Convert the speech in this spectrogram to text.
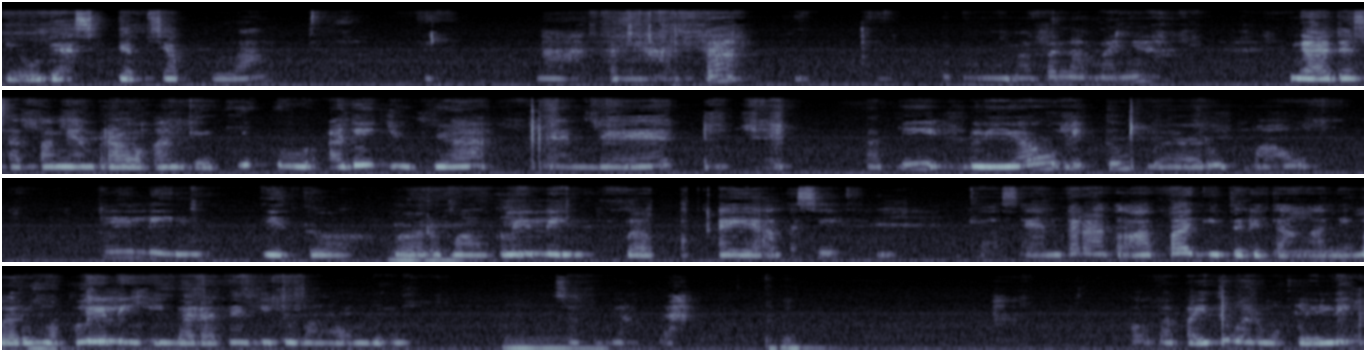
Ya udah siap-siap pulang. Nah ternyata hmm, apa namanya nggak ada satpam yang perawakan kayak gitu. Ada juga pendek. Tapi beliau itu baru mau keliling gitu. Baru mau keliling. Bapak kayak apa sih? Kayak center atau apa gitu di tangannya. Baru mau keliling ibaratnya gitu bang Mm. Bilang, lah, kok bapak itu baru mau keliling?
